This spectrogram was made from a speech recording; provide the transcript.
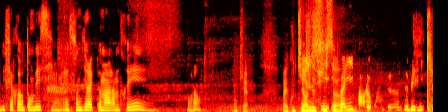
les faire tomber si elles sont directement à l'entrée. et Voilà. Ok. Bah écoute, tire un je suis 6. ébahie par le coup de, de Béric.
